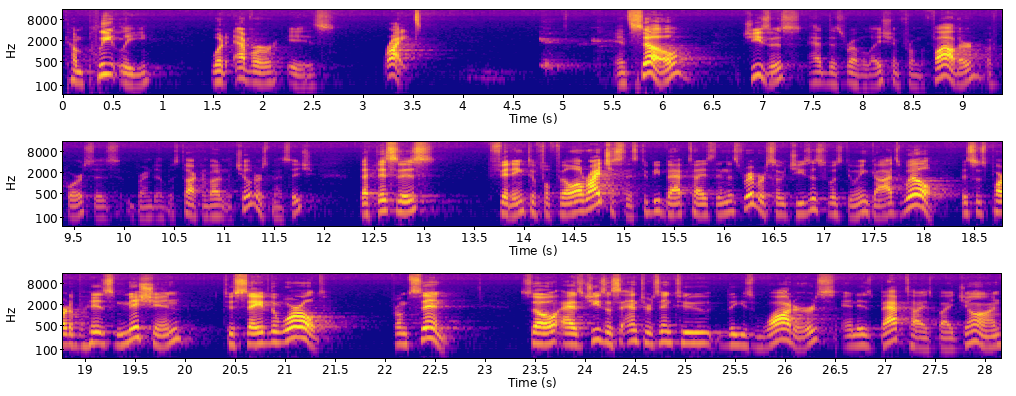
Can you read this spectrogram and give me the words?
completely whatever is right. And so, Jesus had this revelation from the Father, of course, as Brenda was talking about in the children's message, that this is fitting to fulfill all righteousness, to be baptized in this river. So Jesus was doing God's will. This was part of his mission to save the world from sin. So as Jesus enters into these waters and is baptized by John,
